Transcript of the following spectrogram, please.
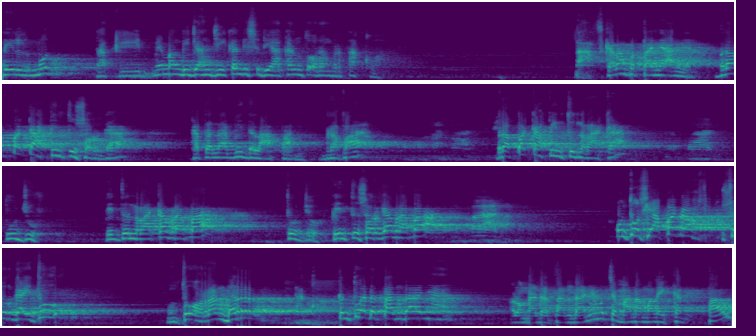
lil muttaqin. Memang dijanjikan disediakan untuk orang bertakwa. Nah, sekarang pertanyaannya, berapakah pintu surga? Kata Nabi delapan. Berapa? Berapakah pintu neraka? Tujuh. Pintu neraka berapa? Tujuh. Pintu surga berapa? Untuk siapakah surga itu? Untuk orang ber tentu ada tandanya. Kalau nggak ada tandanya macam mana malaikat tahu?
